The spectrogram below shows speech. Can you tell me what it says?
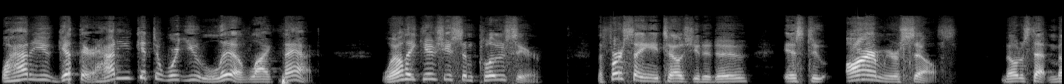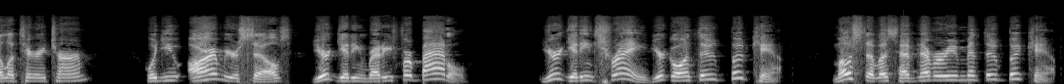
Well, how do you get there? How do you get to where you live like that? Well, he gives you some clues here. The first thing he tells you to do is to arm yourselves. Notice that military term? When you arm yourselves, you're getting ready for battle. You're getting trained. You're going through boot camp. Most of us have never even been through boot camp.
